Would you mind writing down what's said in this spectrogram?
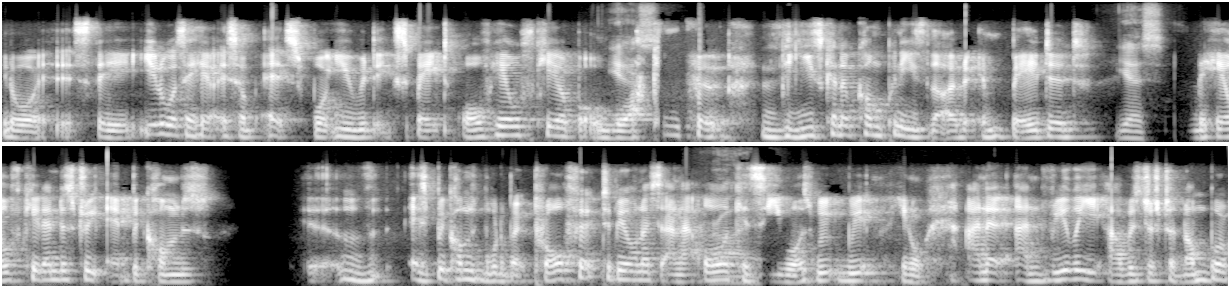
you know it's the you know it's a it's a it's what you would expect of healthcare, but Yes. working for these kind of companies that are embedded Yes. in the healthcare industry, it becomes uh, it becomes more about profit, to be honest. And all I could see was we, we you know, and it, and really, I was just a number.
